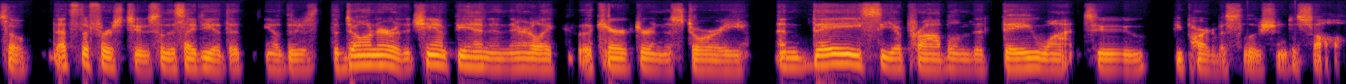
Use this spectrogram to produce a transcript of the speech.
So that's the first two. So this idea that you know there's the donor or the champion, and they're like the character in the story, and they see a problem that they want to be part of a solution to solve.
